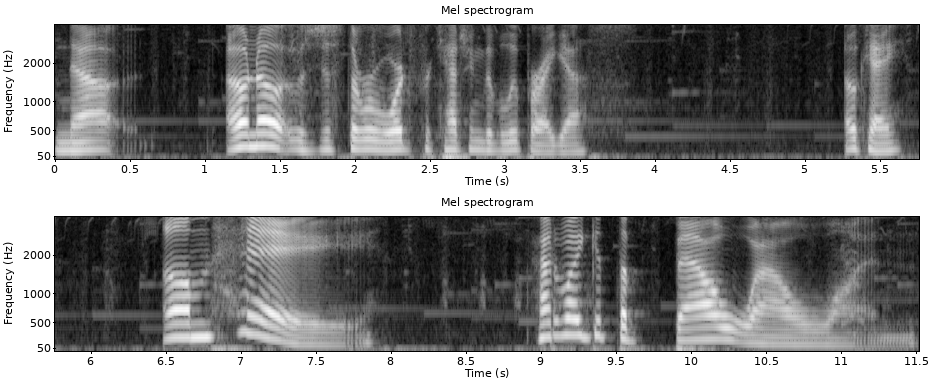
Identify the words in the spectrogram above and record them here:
Now... Oh no, it was just the reward for catching the blooper, I guess. Okay. Um, hey. How do I get the Bow Wow one?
